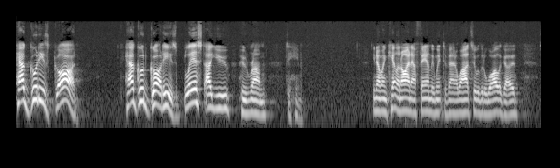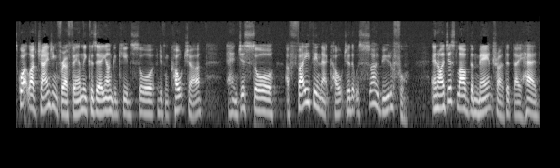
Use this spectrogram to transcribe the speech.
How good is God! How good God is. Blessed are you who run to Him. You know, when Kel and I and our family went to Vanuatu a little while ago, it's quite life changing for our family because our younger kids saw a different culture and just saw a faith in that culture that was so beautiful. And I just loved the mantra that they had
